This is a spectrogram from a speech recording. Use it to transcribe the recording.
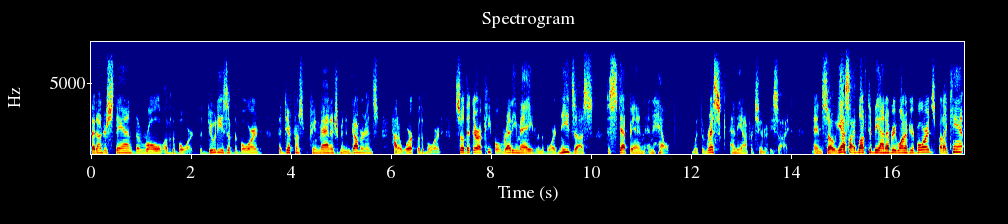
that understand the role of the board, the duties of the board, the difference between management and governance, how to work with the board, so that there are people ready made when the board needs us to step in and help with the risk and the opportunity side. And so, yes, I'd love to be on every one of your boards, but I can't.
